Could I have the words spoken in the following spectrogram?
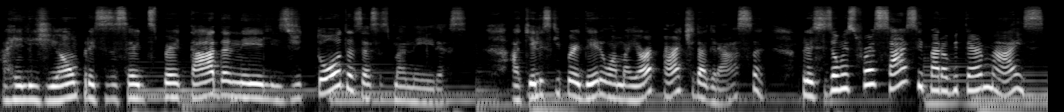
a religião precisa ser despertada neles de todas essas maneiras. Aqueles que perderam a maior parte da graça precisam esforçar-se para obter mais.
